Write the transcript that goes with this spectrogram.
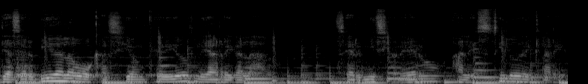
de hacer vida la vocación que Dios le ha regalado, ser misionero al estilo de Claret.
